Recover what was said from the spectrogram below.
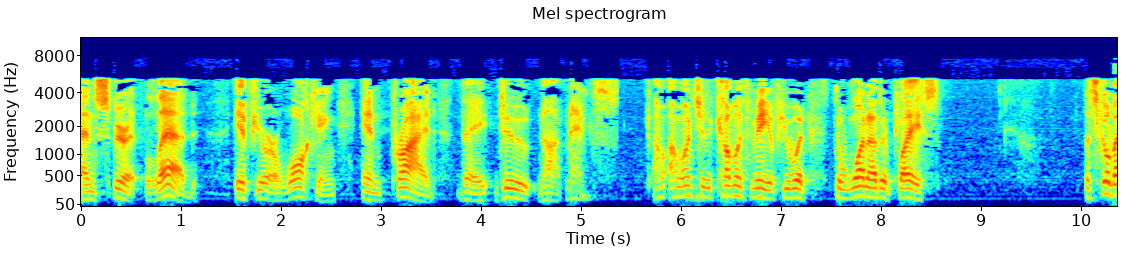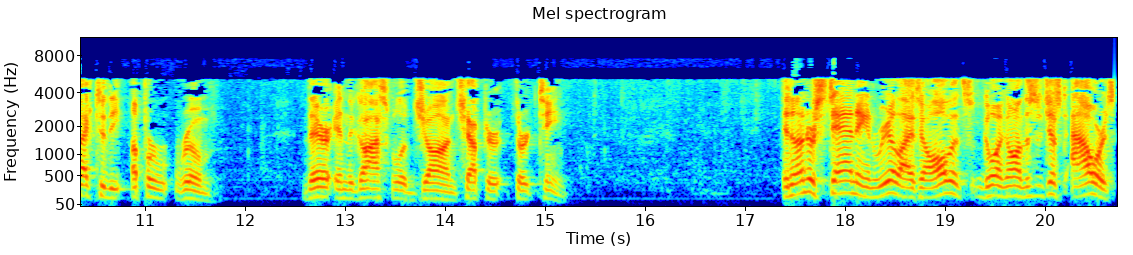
and Spirit led if you're walking in pride. They do not mix. I want you to come with me, if you would, to one other place. Let's go back to the upper room, there in the Gospel of John, chapter 13. In understanding and realizing all that's going on, this is just hours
